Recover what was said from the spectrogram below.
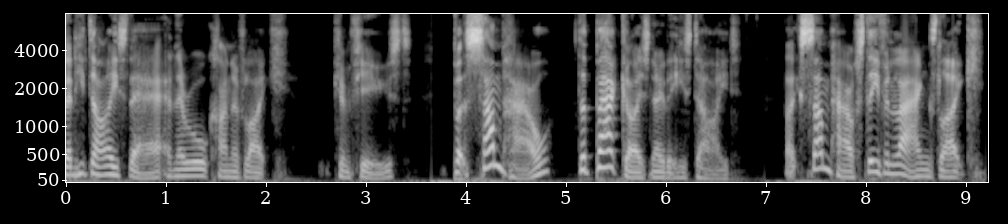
then he dies there, and they're all kind of like confused. But somehow the bad guys know that he's died. Like somehow Stephen Lang's like,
